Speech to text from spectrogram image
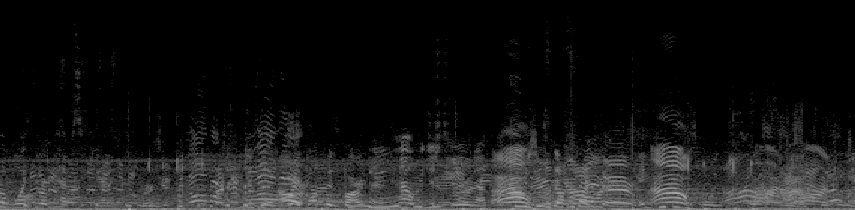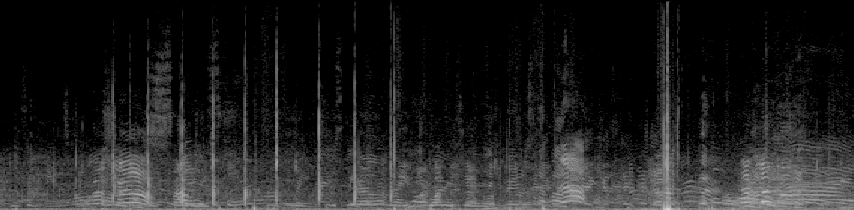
little boy threw a Pepsi can at Cooper. Just to break up his barking. No, he just threw it oh, oh, at him. Oh. He was just a. And Cooper was going crazy, thinking it was an animal. Let's go. He was so scared. He was. Like, he wanted to. Why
